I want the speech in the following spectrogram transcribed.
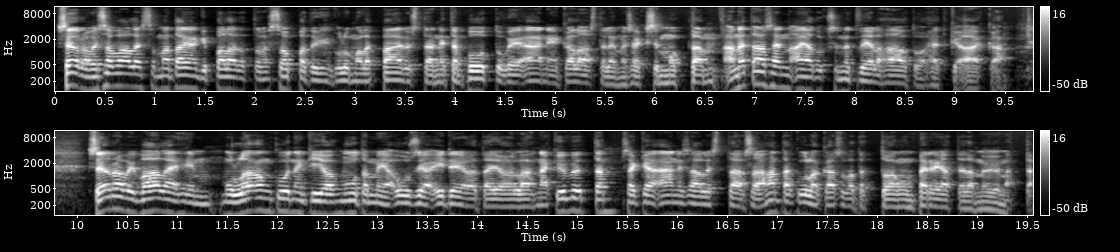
seuraavissa vaaleissa mä tajankin palata tuonne soppatykin kulmalle päivystään niiden puuttuvien äänien kalastelemiseksi, mutta annetaan sen ajatuksen nyt vielä hautua hetken aikaa. Seuraaviin vaaleihin mulla on kuitenkin jo muutamia uusia ideoita, joilla näkyvyyttä sekä äänisallistaa saahan takulla kasvatettua mun periaatteita myymättä.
